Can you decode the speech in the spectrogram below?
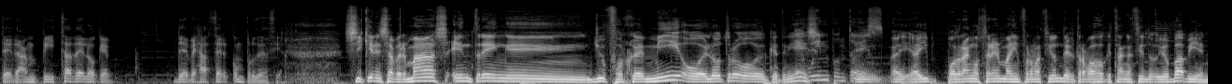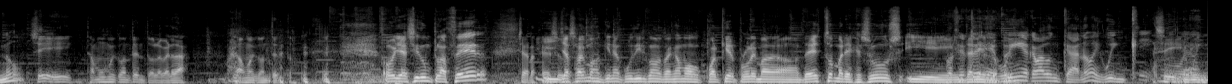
te dan pistas de lo que debes hacer con prudencia. Si quieren saber más, entren en You Forget Me o el otro que teníais. En- Ahí, ahí podrán obtener más información del trabajo que están haciendo. Y os va bien, ¿no? Sí, estamos muy contentos, la verdad. Estamos muy contentos. Oye, ha sido un placer. Muchas gracias, Y Jesús. ya sabemos a quién acudir cuando tengamos cualquier problema de esto. María Jesús y Por cierto, Daniel el López. Win ha acabado en K, ¿no? El Wink. Sí. Sí.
